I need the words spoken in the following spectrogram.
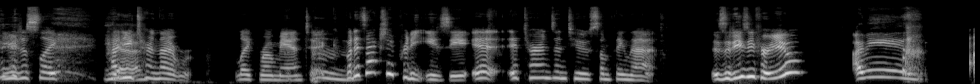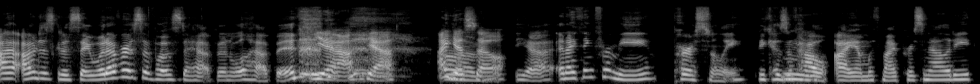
you're just like, how do you turn that like romantic? Mm. But it's actually pretty easy. It it turns into something that is it easy for you? I mean, I, I'm just gonna say whatever is supposed to happen will happen. Yeah, yeah. I guess Um, so. Yeah. And I think for me personally, because of Mm. how I am with my personality,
